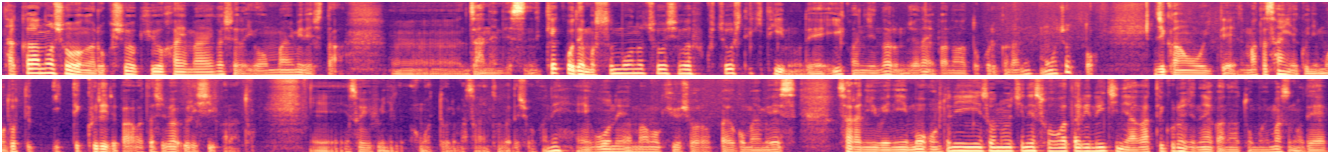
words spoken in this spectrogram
隆の勝が6勝9敗前頭4枚目でした。うん残念ですね。結構でも相撲の調子は復調してきているのでいい感じになるんじゃないかなとこれからねもうちょっと時間を置いてまた三役に戻っていってくれれば私は嬉しいかなと。えー、そういうふうに思っておりますがいかがでしょうかね、えー、豪ノ山も9勝6敗5枚目です。さらに上にもう本当にそのうちね総当たりの位置に上がってくるんじゃないかなと思いますので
